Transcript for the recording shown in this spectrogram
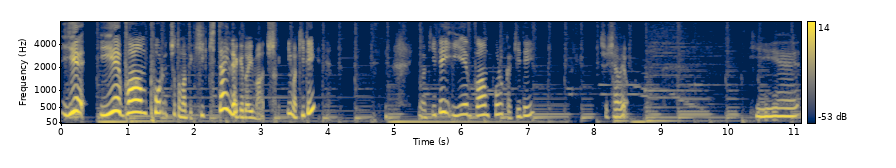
イエ、イエバンポル、ちょっと待って、聞きたいんだけど、今。ちょっと、今聞いていい？今聞いていい？イエバンポルか聞いていい？ちょっと調べよう。いいえ、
